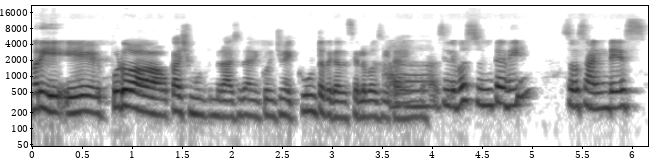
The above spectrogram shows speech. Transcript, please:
మరి ఏ- ఎప్పుడు ఆ అవకాశం ఉంటుంది రాసేదానికి కొంచెం ఎక్కువ ఉంటది కదా సిలబస్ ఈ టైం సిలబస్ ఉంటది. సో సండేస్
